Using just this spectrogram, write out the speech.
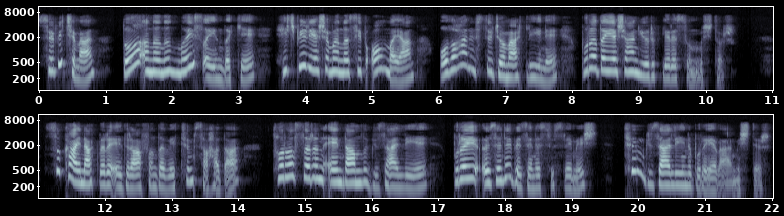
Söbiçimen, Doğa Ana'nın Mayıs ayındaki hiçbir yaşama nasip olmayan olağanüstü cömertliğini burada yaşayan yörüklere sunmuştur. Su kaynakları etrafında ve tüm sahada Torosların endamlı güzelliği burayı özene bezene süslemiş, tüm güzelliğini buraya vermiştir.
